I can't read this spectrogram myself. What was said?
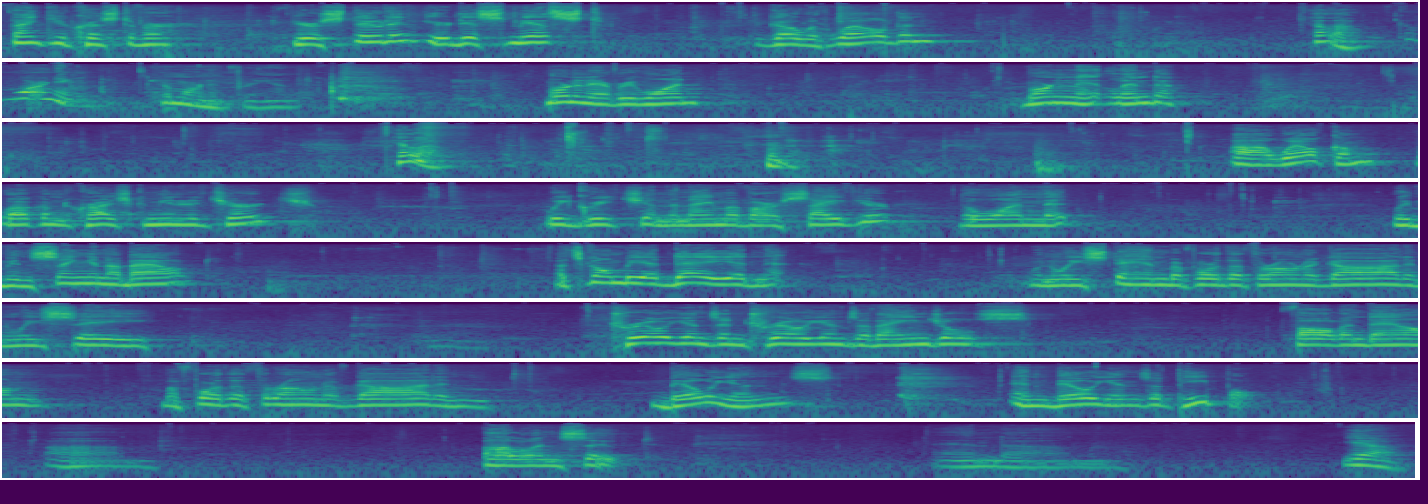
Thank you, Christopher. If you're a student, you're dismissed to go with Weldon. Hello. Good morning. Good morning, friend. Morning, everyone. Morning, Aunt Linda. Hello. uh, welcome. Welcome to Christ Community Church. We greet you in the name of our Savior, the one that we've been singing about. It's going to be a day, isn't it? When we stand before the throne of God and we see trillions and trillions of angels falling down before the throne of God and billions and billions of people um, following suit. And um, yeah,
